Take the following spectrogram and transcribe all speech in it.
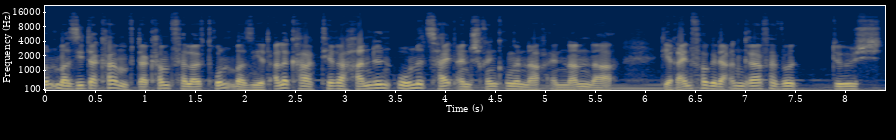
Rundenbasierter Kampf. Der Kampf verläuft rundenbasiert. Alle Charaktere handeln ohne Zeiteinschränkungen nacheinander. Die Reihenfolge der Angreifer wird durch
